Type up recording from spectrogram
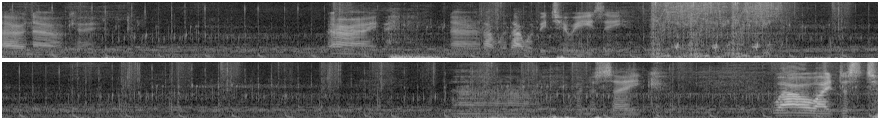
oh no okay alright no, that would that would be too easy. Uh, for goodness sake. Well, I just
